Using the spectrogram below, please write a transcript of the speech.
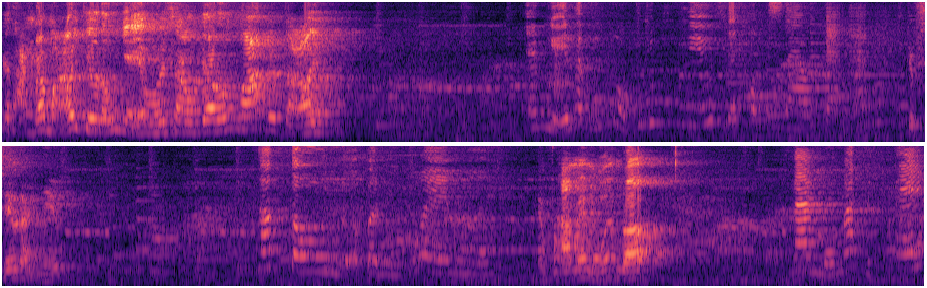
Cái thằng đó mỡ chưa đủ nhiều hay sao cho uống mát nữa trời. Em nghĩ là uống một chút xíu sẽ không sao cả. Chút xíu là nhiêu Hết tu nửa bình của em rồi. Em pha mấy muỗng em đó. Ba mũ mắt được test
